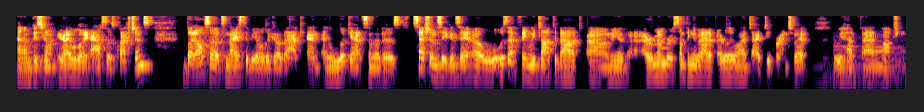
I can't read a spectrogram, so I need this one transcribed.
because um, you don't, you're not able to ask those questions. But also, it's nice to be able to go back and, and look at some of those sessions so you can say, oh, what was that thing we talked about? Um, you know, I remember something about it, but I really want to dive deeper into it. We have that option.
